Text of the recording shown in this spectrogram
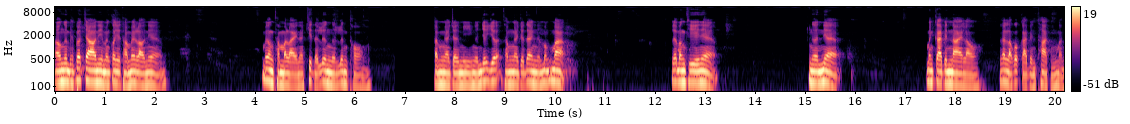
เอาเงินเป็นพระเจ้านี่มันก็จะทำให้เราเนี่ย ไม่ต้องทำอะไรนะคิดแต่เรื่องเงินเรื่องทองทำไงจะมีเงินเยอะๆทำไงจะได้เงินมากๆ และบางทีเนี่ย เงินเนี่ย มันกลายเป็นนายเรา แล้วเราก็กลายเป็นทาสของมัน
